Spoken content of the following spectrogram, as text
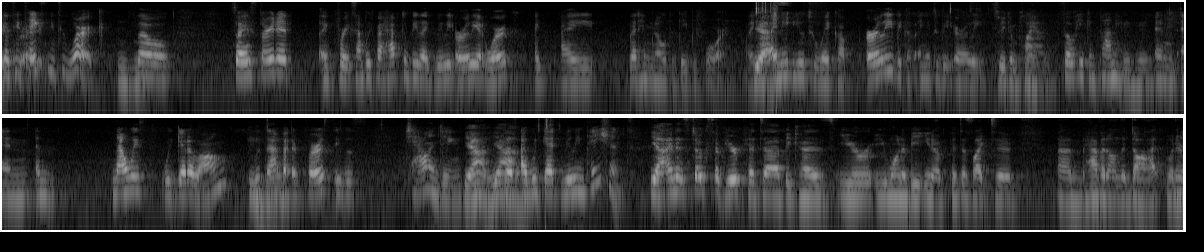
because he right. takes me to work. Mm-hmm. So so I started like for example, if I have to be like really early at work, I I let him know the day before. Like Yes. I need you to wake up early because I need to be early So he can plan. so he can plan it. Mm-hmm. And and and now we we get along with that, but at first it was challenging. Mm-hmm. Yeah, yeah. Because I would get really impatient. Yeah, and it stokes up your pitta because you're you want to be you know pittas like to um, have it on the dot whatever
